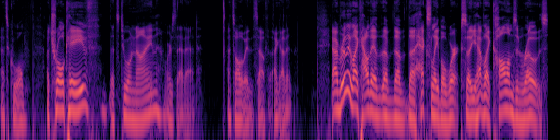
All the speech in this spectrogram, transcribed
That's cool. A troll cave, that's 209. Where's that at? That's all the way to the south. I got it. I really like how the, the, the the hex label works. So you have like columns and rows.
